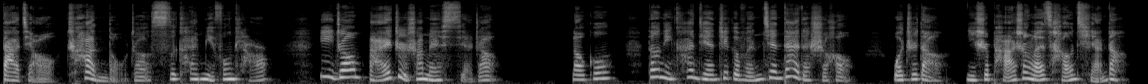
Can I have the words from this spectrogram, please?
大脚颤抖着撕开密封条，一张白纸上面写着：“老公，当你看见这个文件袋的时候，我知道你是爬上来藏钱的。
